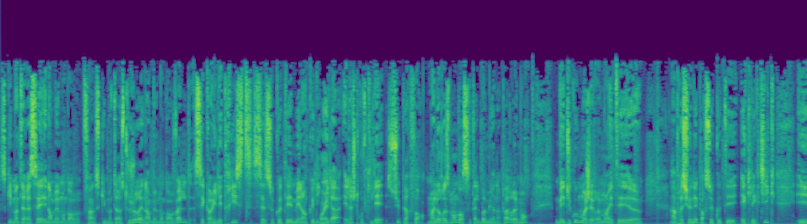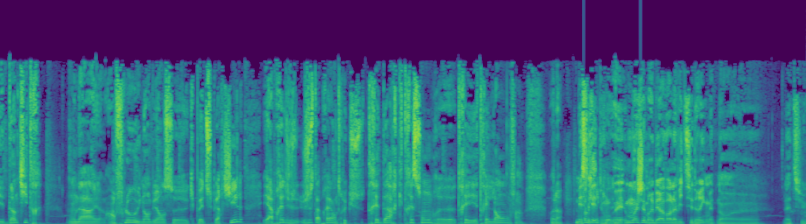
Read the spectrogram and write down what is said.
Ce qui m'intéressait énormément dans, enfin ce qui m'intéresse toujours énormément dans Vald, c'est quand il est triste, c'est ce côté mélancolique Ouais. qu'il a. Et là, je trouve qu'il est super fort. Malheureusement, dans cet album, il y en a pas vraiment. Mais du coup, moi, j'ai vraiment été euh, impressionné par ce côté éclectique et d'un titre. on a un flow, une ambiance euh, qui peut être super chill, et après ju- juste après un truc très dark, très sombre, euh, très très lent, enfin voilà. Mais c'est Ok, vrai donc, que- ouais, moi j'aimerais bien avoir l'avis de Cédric maintenant euh, là-dessus.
